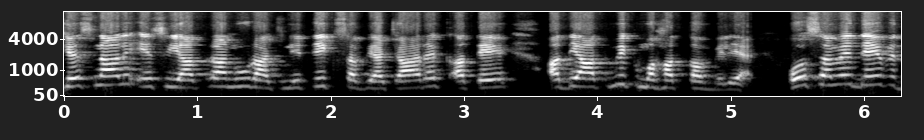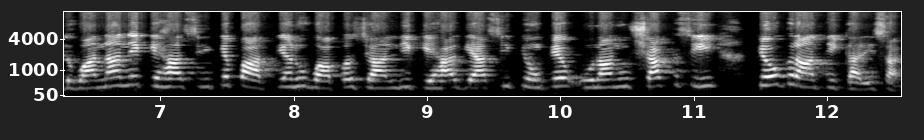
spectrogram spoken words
ਜਿਸ ਨਾਲ ਇਸ ਯਾਤਰਾ ਨੂੰ ਰਾਜਨੀਤਿਕ ਸੱਭਿਆਚਾਰਕ ਅਤੇ ਅਧਿਆਤਮਿਕ ਮਹੱਤਵ ਮਿਲਿਆ ਉਸ ਸਮੇਂ ਦੇ ਵਿਦਵਾਨਾਂ ਨੇ ਕਿਹਾ ਸੀ ਕਿ ਭਾਰਤੀਆਂ ਨੂੰ ਵਾਪਸ ਜਾਣ ਲਈ ਕਿਹਾ ਗਿਆ ਸੀ ਕਿਉਂਕਿ ਉਹਨਾਂ ਨੂੰ ਸ਼ੱਕ ਸੀ ਕਿ ਉਹ ਕ੍ਰਾਂਤੀਕਾਰੀ ਸਨ।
